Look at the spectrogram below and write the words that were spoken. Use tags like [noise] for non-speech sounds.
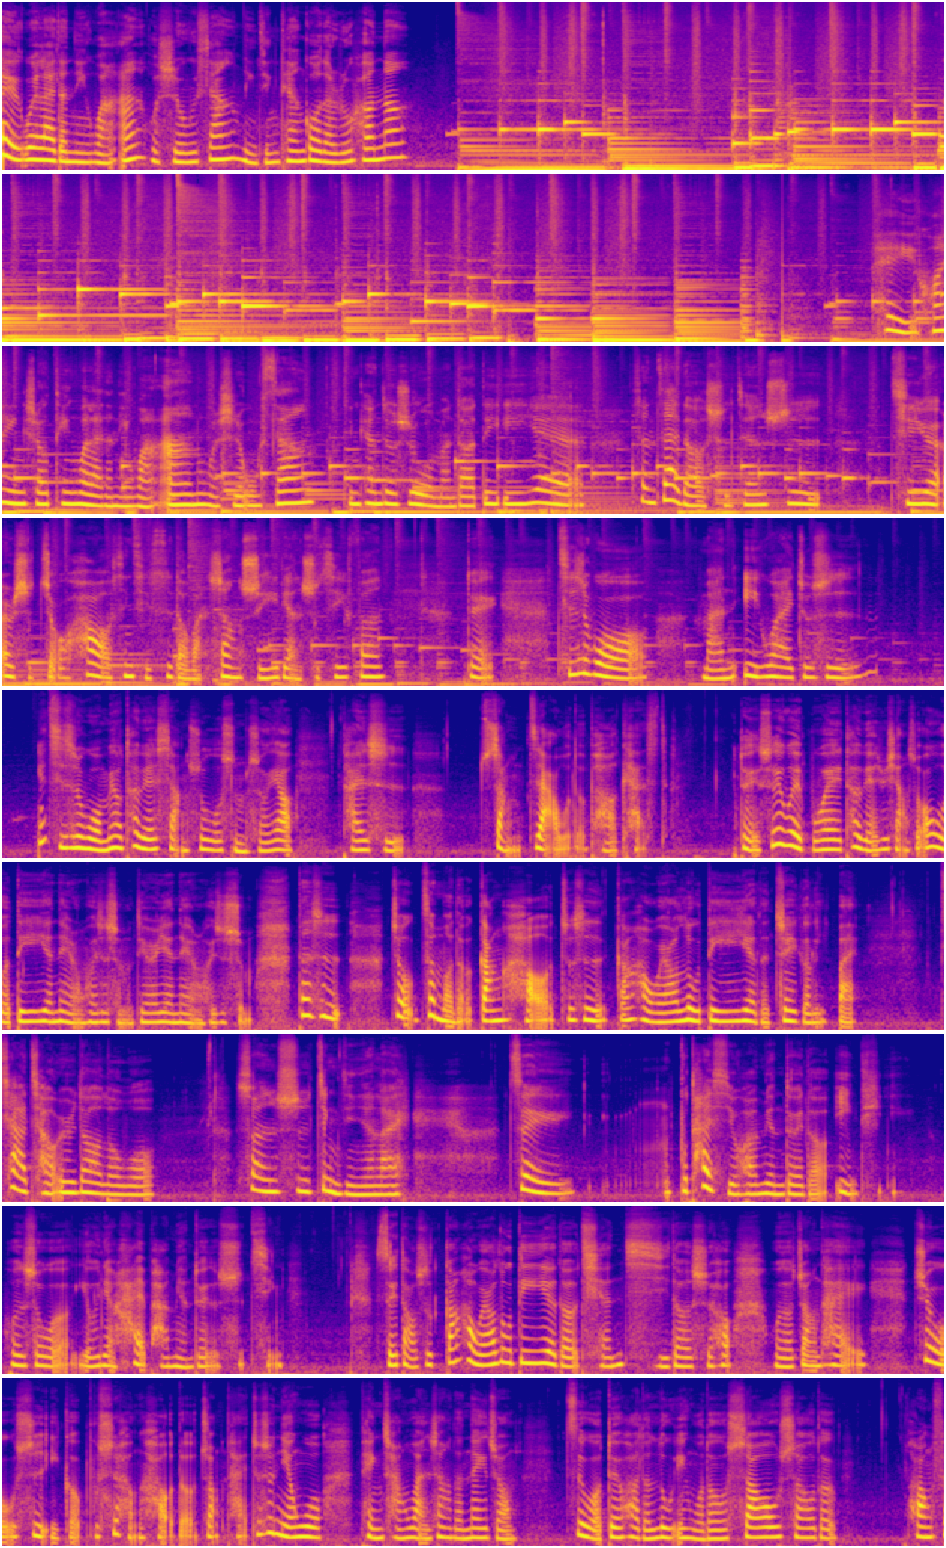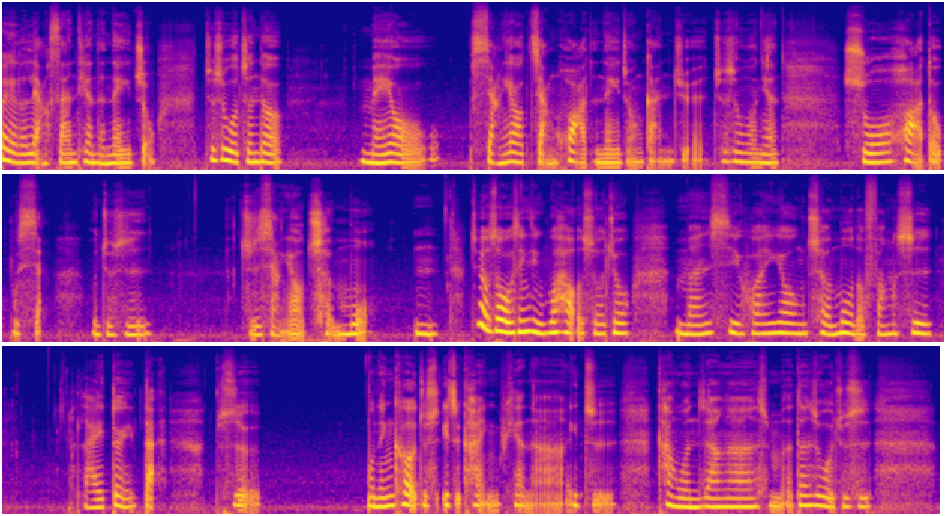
嘿未来的你晚安，我是吴香，你今天过得如何呢？嘿，欢迎收听《未来的你晚安》，我是吴香，今天就是我们的第一页，现在的时间是。七月二十九号星期四的晚上十一点十七分，对，其实我蛮意外，就是因为其实我没有特别想说我什么时候要开始上架我的 podcast，对，所以我也不会特别去想说哦，我的第一页内容会是什么，第二页内容会是什么，但是就这么的刚好，就是刚好我要录第一页的这个礼拜。恰巧遇到了我，算是近几年来最不太喜欢面对的议题，或者说我有一点害怕面对的事情，所以导致刚好我要录第一页的前期的时候，我的状态就是一个不是很好的状态，就是连我平常晚上的那种自我对话的录音，我都稍稍的。荒废了两三天的那一种，就是我真的没有想要讲话的那种感觉，就是我连说话都不想，我就是只想要沉默。嗯，就有时候我心情不好的时候，就蛮喜欢用沉默的方式来对待，就是我宁可就是一直看影片啊，一直看文章啊什么的，但是我就是。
